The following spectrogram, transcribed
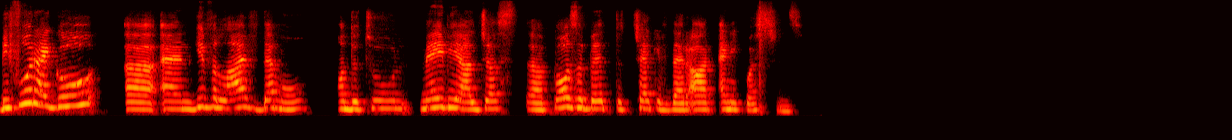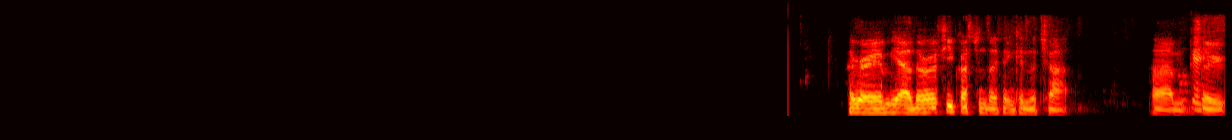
Before I go uh, and give a live demo on the tool, maybe I'll just uh, pause a bit to check if there are any questions. Hi, Myriam. Yeah, there are a few questions I think in the chat. Um, Okay.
